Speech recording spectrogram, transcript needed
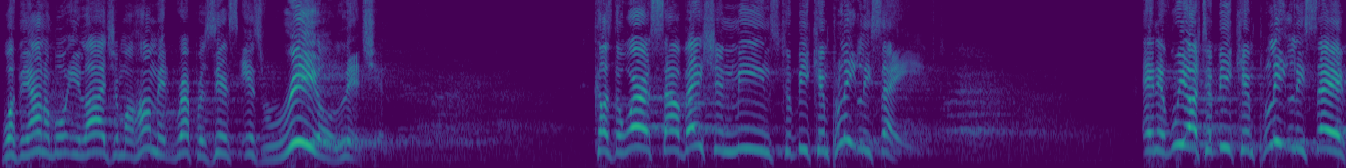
What the Honorable Elijah Muhammad represents is real religion. Because the word salvation means to be completely saved. And if we are to be completely saved,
